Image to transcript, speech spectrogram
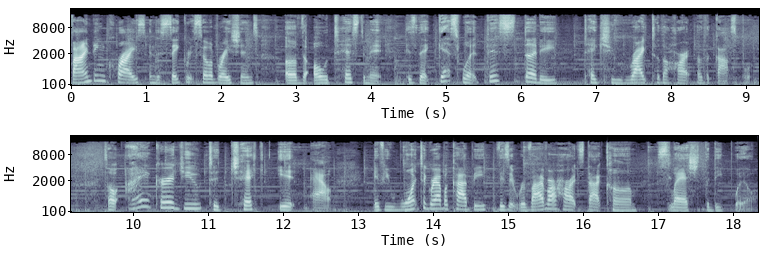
Finding Christ in the Sacred Celebrations of the Old Testament, is that guess what? This study takes you right to the heart of the gospel. So I encourage you to check it out. If you want to grab a copy, visit reviveourhearts.com slash the deep well.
